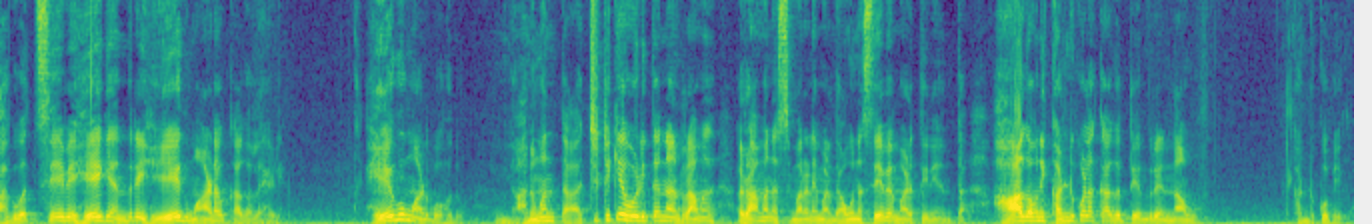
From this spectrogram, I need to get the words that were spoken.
ಭಗವತ್ ಸೇವೆ ಹೇಗೆ ಅಂದರೆ ಹೇಗೆ ಮಾಡೋಕ್ಕಾಗಲ್ಲ ಹೇಳಿ. ಹೇಗೂ ಮಾಡಬಹುದು? ಹನುಮಂತ ಚಿಟಿಕೆ ಹೊಡಿತ ನಾನು ರಾಮ, ರಾಮನ ಸ್ಮರಣೆ ಮಾಡಿದೆ, ಅವನ ಸೇವೆ ಮಾಡ್ತೀನಿ ಅಂತ. ಹಾಗೆ ಅವನಿಗೆ ಕಂಡುಕೊಳ್ಳೋಕ್ಕಾಗುತ್ತೆ ಅಂದರೆ ನಾವು ಕಂಡುಕೋಬೇಕು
